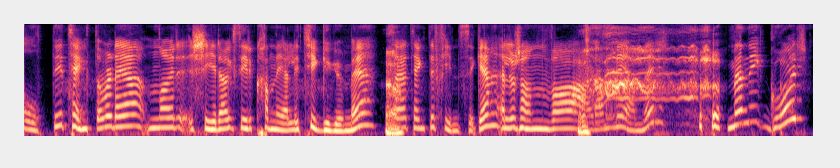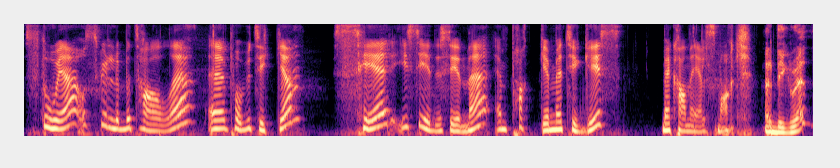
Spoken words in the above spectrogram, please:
Alltid tenkt over det når Chirag sier kanel i tyggegummi. Så jeg tenkte det fins ikke. Eller sånn, hva er det han mener? Men i går sto jeg og skulle betale eh, på butikken. Ser i sidesynet en pakke med tyggis med kanelsmak. Er det Big Red?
